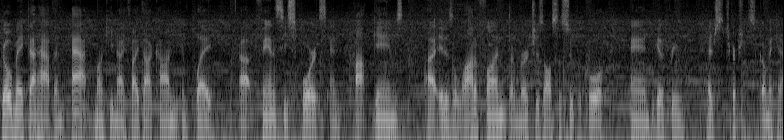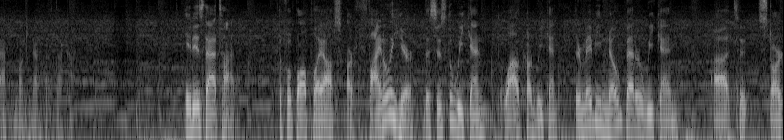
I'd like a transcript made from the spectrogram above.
go make that happen at monkeyknifefight.com. You can play uh, fantasy sports and prop games. Uh, it is a lot of fun. Their merch is also super cool, and you get a free Edge subscription. So go make it happen. MonkeyKnifeFight.com. It is that time. The football playoffs are finally here. This is the weekend, the wild card weekend. There may be no better weekend uh, to start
